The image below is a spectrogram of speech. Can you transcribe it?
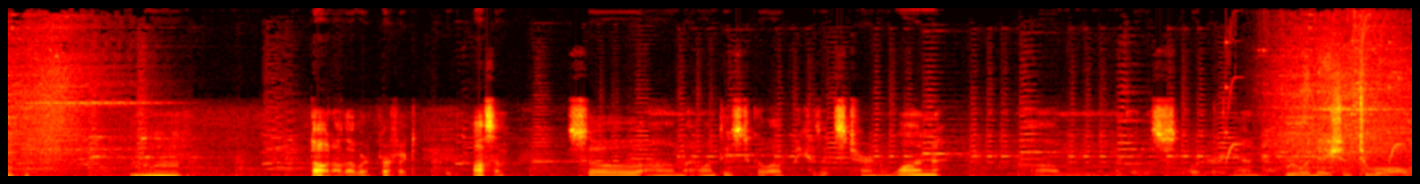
Mm. Oh no, that worked perfect. Awesome. So um, I want these to go up because it's turn one. Um, I'm gonna go this order again. Ruination to all.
